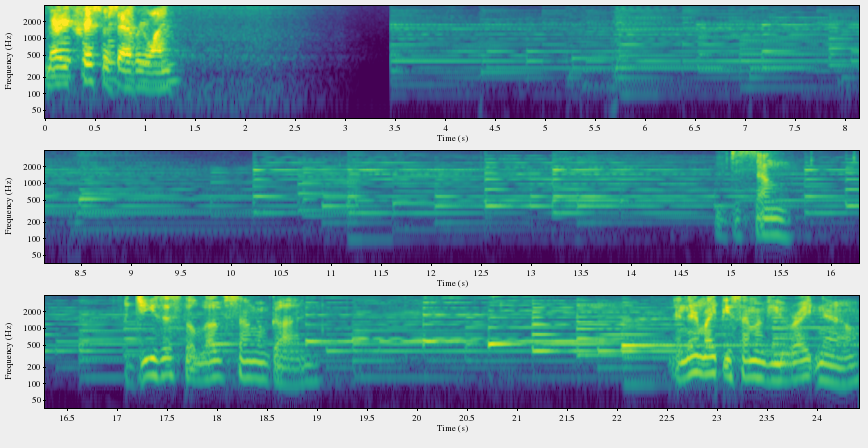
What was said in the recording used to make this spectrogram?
Merry, Merry Christmas, Christmas, everyone. everyone. We've just sung Jesus, the love song of God. And there might be some of you right now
